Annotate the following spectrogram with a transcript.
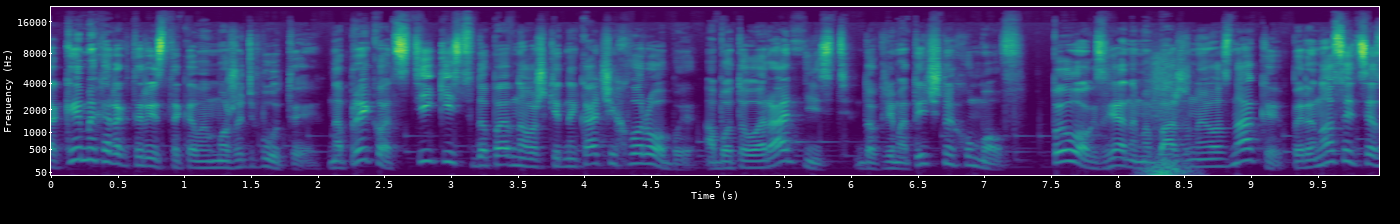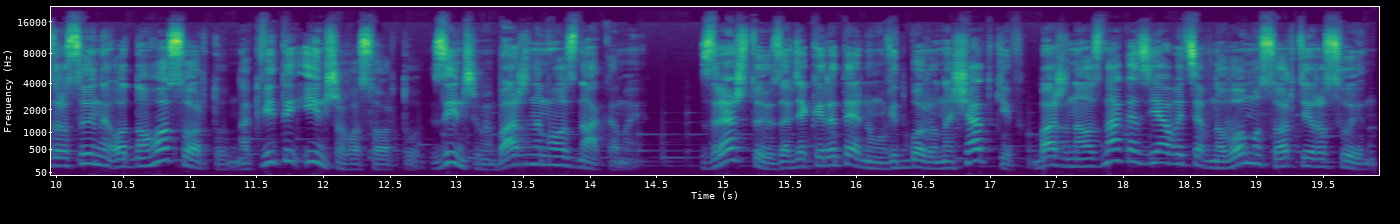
Такими характеристиками можуть бути, наприклад, стійкість до певного шкідника чи хвороби, або толерантність до кліматичних умов. Пилок з генами бажаної ознаки переноситься з рослини одного сорту на квіти іншого сорту з іншими бажаними ознаками. Зрештою, завдяки ретельному відбору нащадків, бажана ознака з'явиться в новому сорті рослин.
